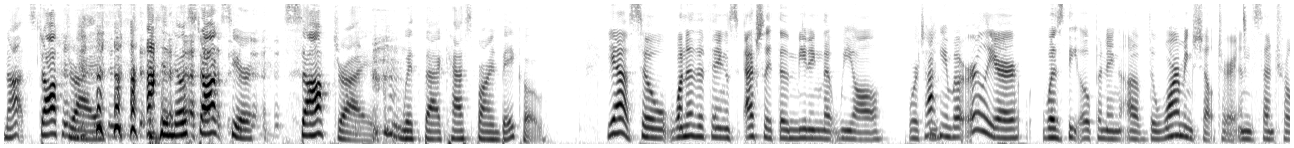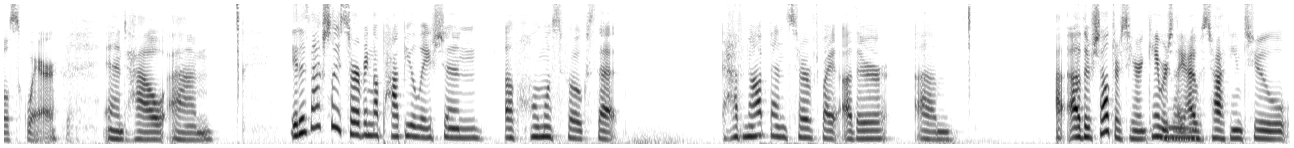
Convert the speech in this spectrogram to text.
not stock drive. no stocks here. Sock drive with uh, CASPAR and Bay Cove. Yeah. So one of the things, actually, at the meeting that we all were talking about earlier, was the opening of the warming shelter in Central Square, and how um, it is actually serving a population of homeless folks that have not been served by other. Um, other shelters here in Cambridge. Like I was talking to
